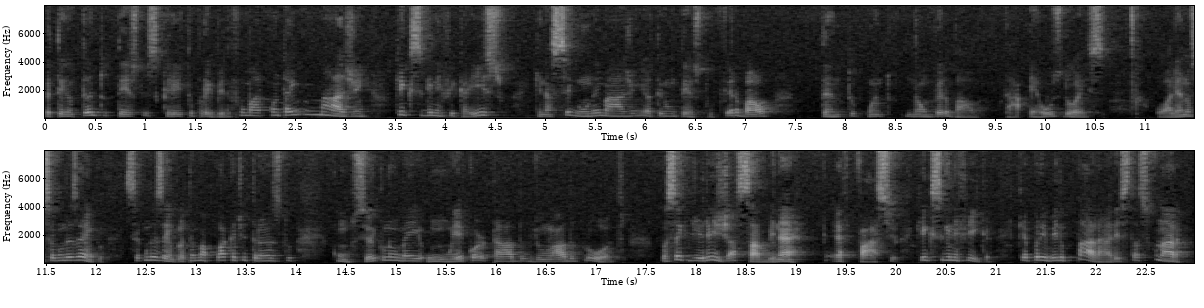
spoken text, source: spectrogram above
Eu tenho tanto o texto escrito proibido fumar quanto a imagem. O que, que significa isso? Que na segunda imagem eu tenho um texto verbal tanto quanto não verbal, tá? É os dois. Olha no segundo exemplo. Segundo exemplo, eu tenho uma placa de trânsito com um círculo no meio, um E cortado de um lado para o outro. Você que dirige já sabe, né? É fácil. O que, que significa? Que é proibido parar e estacionar.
